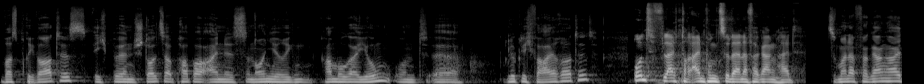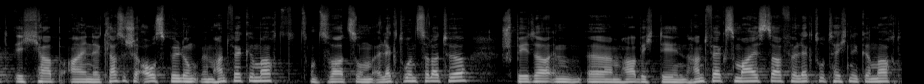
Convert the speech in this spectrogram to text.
was Privates. Ich bin stolzer Papa eines neunjährigen Hamburger Jungen und äh, glücklich verheiratet. Und vielleicht noch ein Punkt zu deiner Vergangenheit. Zu meiner Vergangenheit, ich habe eine klassische Ausbildung im Handwerk gemacht, und zwar zum Elektroinstallateur. Später äh, habe ich den Handwerksmeister für Elektrotechnik gemacht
